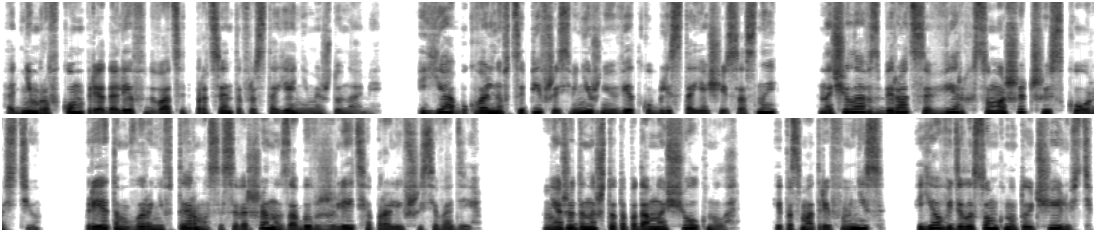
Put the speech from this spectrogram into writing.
одним рывком преодолев 20% расстояния между нами. И я, буквально вцепившись в нижнюю ветку близстоящей сосны, начала взбираться вверх сумасшедшей скоростью, при этом выронив термос и совершенно забыв жалеть о пролившейся воде. Неожиданно что-то подо мной щелкнуло, и, посмотрев вниз, я увидела сомкнутую челюсть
